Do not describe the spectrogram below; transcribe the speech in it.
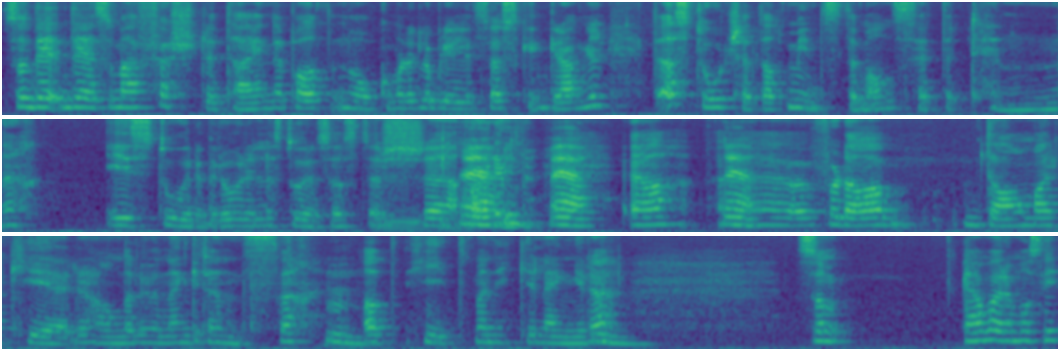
Så det, det som er første tegnet på at nå kommer det til å bli litt søskenkrangel, det er stort sett at minstemann setter tennene i storebror eller storesøsters eh, Mm. arm. Ja. Ja, eh, For da, da markerer han eller hun en grense. Mm. At hit, men ikke lenger. Mm. Som jeg bare må si,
